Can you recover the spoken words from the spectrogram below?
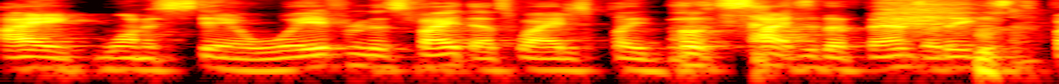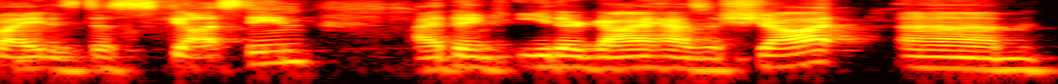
I want to stay away from this fight. That's why I just played both sides of the fence. I think this fight is disgusting. I think either guy has a shot. Um,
